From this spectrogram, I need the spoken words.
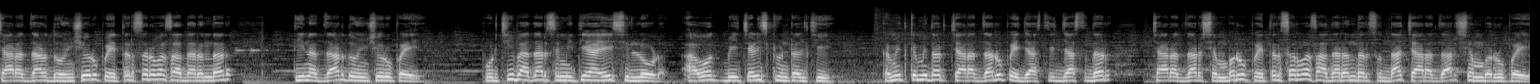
चार हजार दोनशे रुपये तर सर्वसाधारण दर तीन हजार दोनशे रुपये. पुढची बाजार समिती आहे सिल्लोड आवक बेचाळीस क्विंटलची. कमीत कमी दर चार हजार रुपये जास्तीत जास्त दर चार हजार शंभर रुपये तर सर्वसाधारण दरसुद्धा चार हजार शंभर रुपये.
